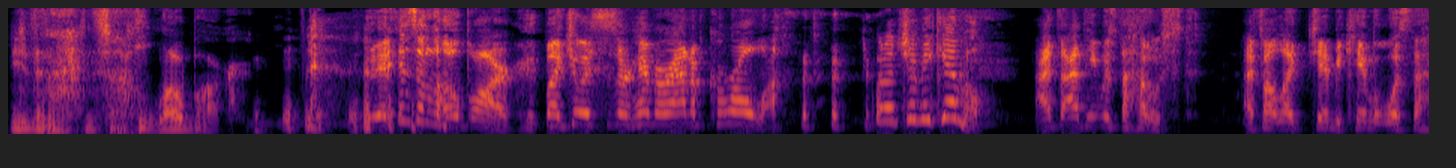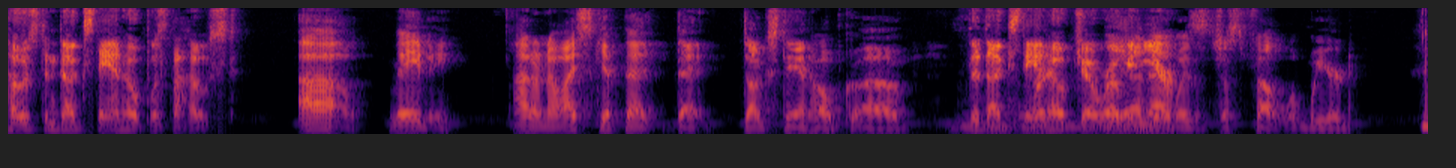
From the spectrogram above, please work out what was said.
you did not. It's a low bar. It is a low bar. My choices are him or Adam Carolla. What about Jimmy Kimmel? I thought he was the host. I felt like Jimmy Kimmel was the host and Doug Stanhope was the host. Oh, maybe. I don't know. I skipped that that Doug Stanhope. Uh, The Doug Stanhope, Joe Rogan Yeah, year? that was just felt weird.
